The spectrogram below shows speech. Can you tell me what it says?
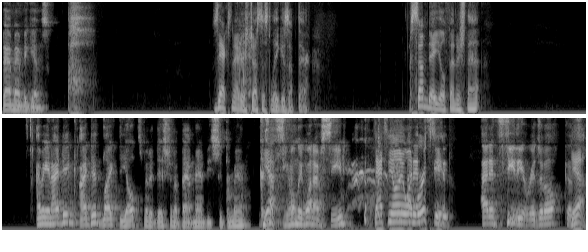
Batman Begins. Oh. Zack Snyder's Justice League is up there. Someday you'll finish that. I mean, I did. I did like the Ultimate Edition of Batman v Superman because Yeah. that's the only one I've seen. That's the only one worth see seeing. the- I didn't see the original because Yeah.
